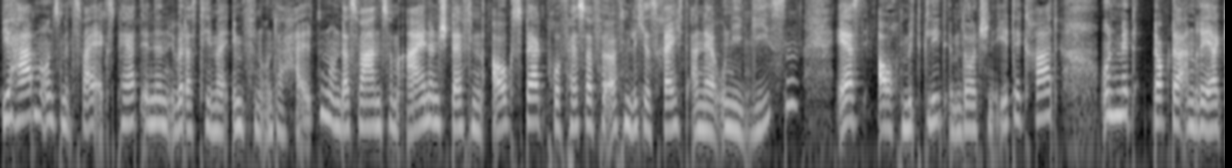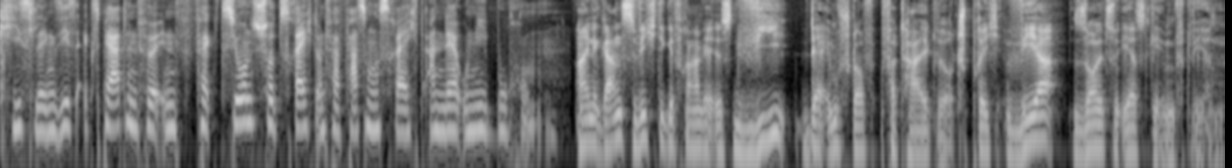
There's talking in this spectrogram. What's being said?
Wir haben uns mit zwei ExpertInnen über das Thema Impfen unterhalten. Und das waren zum einen Steffen Augsberg, Professor für öffentliches Recht an der Uni Gießen. Er ist auch Mitglied im Deutschen Ethikrat und mit Dr. Andrea Kiesling. Sie ist Expertin für Infektionsschutzrecht und Verfassungsrecht an der Uni Bochum. Eine ganz wichtige Frage ist, wie der Impfstoff verteilt wird. Sprich, wer soll zuerst geimpft werden?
